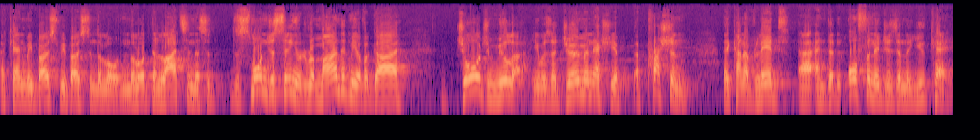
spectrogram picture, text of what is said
Okay, and we boast, we boast in the Lord. And the Lord delights in this. This morning, just sitting, it reminded me of a guy, George Mueller. He was a German, actually a, a Prussian. that kind of led uh, and did orphanages in the UK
